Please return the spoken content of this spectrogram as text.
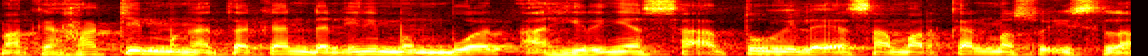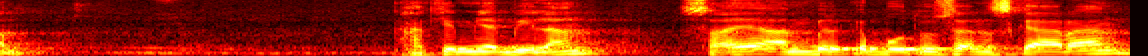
Maka hakim mengatakan dan ini membuat akhirnya satu wilayah Samarkand masuk Islam. Hakimnya bilang, saya ambil keputusan sekarang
